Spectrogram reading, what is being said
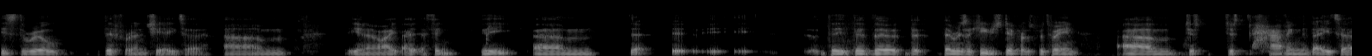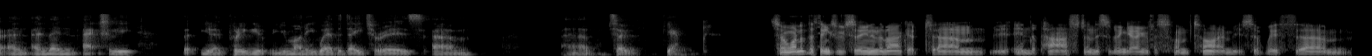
is the real differentiator. Um, you know, I, I think the, um, the, the, the, the, the, there is a huge difference between um, just just having the data and and then actually, you know, putting your, your money where the data is. Um, uh, so yeah. So one of the things we've seen in the market um, in the past, and this has been going for some time, is that with um,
